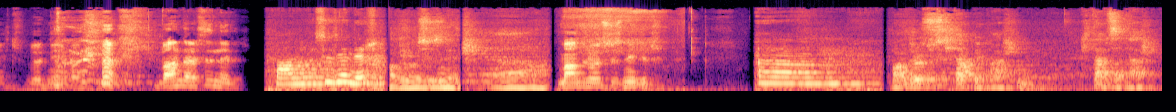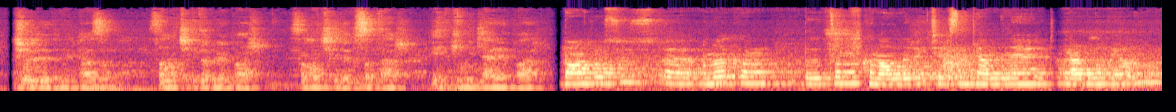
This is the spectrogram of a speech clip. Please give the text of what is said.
Ama hiç böyle neye başlıyor? Bandrolsüz nedir? Bandrolsüz nedir? Bandrolsüz nedir? Ee, Bandrolsüz nedir? Eee, bandrolsüz kitap yapar. Kitap satar. Şöyle de demek lazım. Sanatçı kitabı yapar. Sanatçı kitabı satar. Etkinlikler yapar. bandrolsüz e, ana akım dağıtım kanalları içerisinde kendine yer bulamayan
